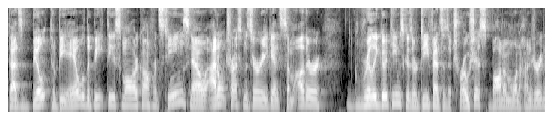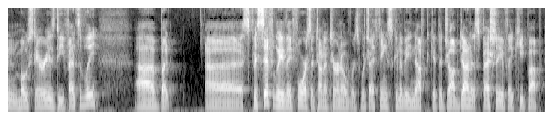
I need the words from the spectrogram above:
that's built to be able to beat these smaller conference teams. Now i don't trust missouri against some other really good teams because their defense is atrocious bottom 100 in most areas defensively. Uh, but uh, specifically, they force a ton of turnovers, which I think is going to be enough to get the job done, especially if they keep up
